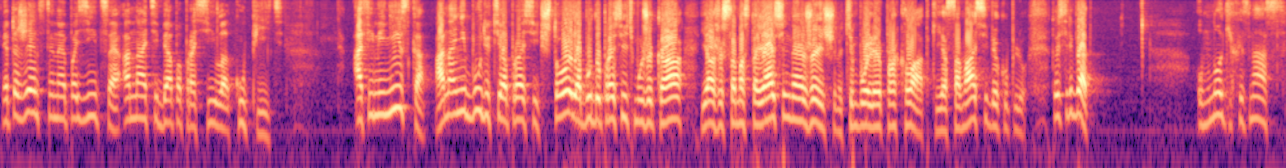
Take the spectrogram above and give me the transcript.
Это женственная позиция. Она тебя попросила купить. А феминистка, она не будет тебя просить, что я буду просить мужика, я же самостоятельная женщина, тем более прокладки, я сама себе куплю. То есть, ребят, у многих из нас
